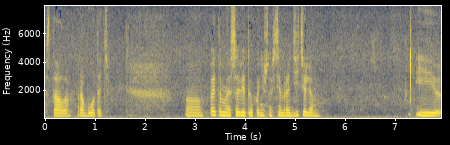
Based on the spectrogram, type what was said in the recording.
стало работать. А, поэтому я советую, конечно, всем родителям и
